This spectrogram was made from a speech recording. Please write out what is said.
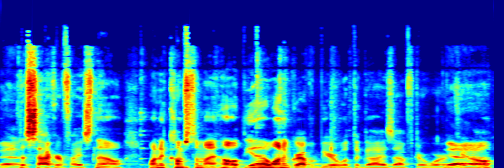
Yeah. the sacrifice now. When it comes to my health, yeah, I want to grab a beer with the guys after work. Yeah. You know,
